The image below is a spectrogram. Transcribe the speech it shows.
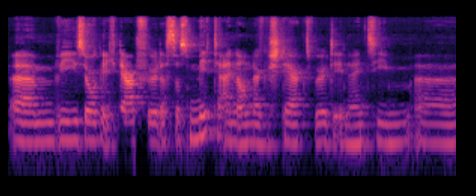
ähm, wie sorge ich dafür, dass das Miteinander gestärkt wird in ein Team. Äh,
